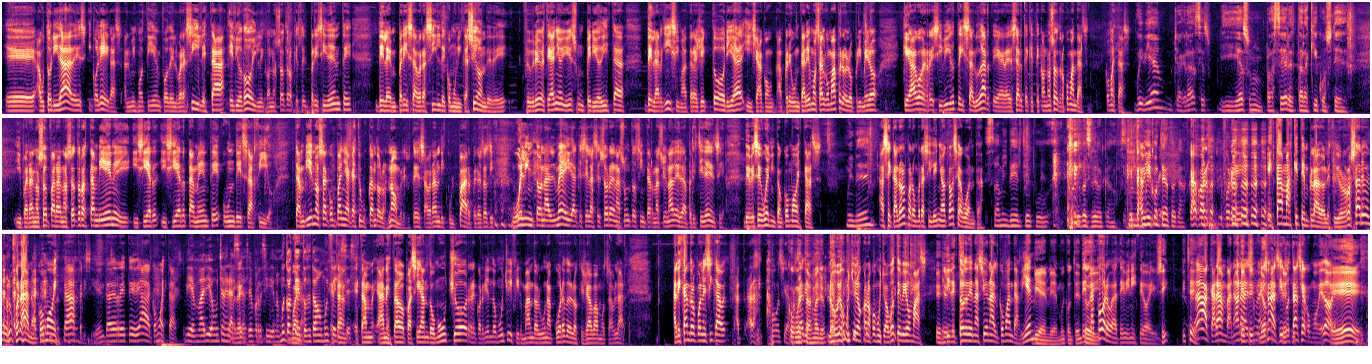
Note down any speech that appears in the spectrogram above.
eh, autoridades y colegas al mismo tiempo del Brasil. Está Elio Doyle con nosotros, que es el presidente de la empresa Brasil de Comunicación desde febrero de este año y es un periodista de larguísima trayectoria y ya preguntaremos algo más, pero lo primero que hago es recibirte y saludarte y agradecerte que estés con nosotros. ¿Cómo andás? ¿Cómo estás? Muy bien, muchas gracias y es un placer estar aquí con ustedes. Y para, noso- para nosotros también y, y cier- y ciertamente un desafío. También nos acompaña, acá estoy buscando los nombres, ustedes sabrán disculpar, pero es así, Wellington Almeida, que es el asesor en asuntos internacionales de la presidencia de BC Wellington, ¿cómo estás? Muy bien, ¿Hace calor para un brasileño acá o se aguanta? está muy bien el tiempo del brasileño acá. Estoy Está muy bien, contento acá. Acá, Porque está más que templado el estudio. Rosario Lujano, ¿cómo estás? Presidenta de RTDA, ¿cómo estás? Bien, Mario, muchas gracias eh, por recibirnos. Muy contentos, Bueno, estamos muy están- felices. están- han estado paseando mucho, recorriendo mucho y firmando algún acuerdo de los que ya vamos a hablar. Alejandro Polensica, a, a- a vos y a ¿Cómo Rosario, estás, Mario? Lo veo mucho y lo conozco mucho. A vos te veo más. El director de Nacional, ¿cómo andas? ¿Bien? Bien, bien, muy contento. De esta y- corva te viniste hoy. Sí, ¿viste? Ah, caramba, no, no, ¿Qué es una, no, es una de- circunstancia conmovedora. Eh,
